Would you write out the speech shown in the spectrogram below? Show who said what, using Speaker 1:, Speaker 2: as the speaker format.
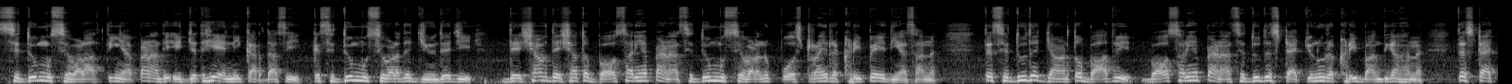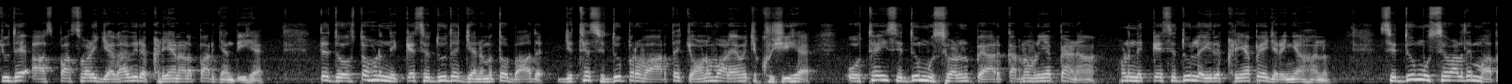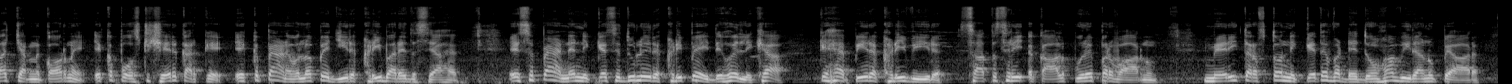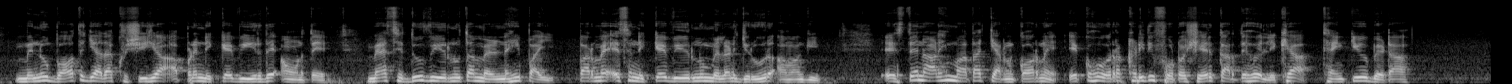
Speaker 1: ਸਿੱਧੂ ਮੂਸੇਵਾਲਾ ਧੀਆਂ ਭੈਣਾਂ ਦੀ ਇੱਜ਼ਤ ਹੀ ਇੰਨੀ ਕਰਦਾ ਸੀ ਕਿ ਸਿੱਧੂ ਮੂਸੇਵਾਲਾ ਦੇ ਜਿਉਂਦੇ ਜੀ ਦੇਸ਼ਾਂ ਵਿਦੇਸ਼ਾਂ ਤੋਂ ਬਹੁਤ ਸਾਰੀਆਂ ਭੈਣਾਂ ਸਿੱਧੂ ਮੂਸੇਵਾਲਾ ਨੂੰ ਪੋਸਟਰਾਂ ਹੀ ਰੱਖੜੀ ਭੇਜਦੀਆਂ ਸਨ ਤੇ ਸਿੱਧੂ ਦੇ ਜਾਣ ਤੋਂ ਬਾਅਦ ਵੀ ਬਹੁਤ ਸਾਰੀਆਂ ਭੈਣਾਂ ਸਿੱਧੂ ਦੇ ਸਟੈਚੂ ਨੂੰ ਰੱਖੜੀ ਬੰਨ੍ਹਦੀਆਂ ਹਨ ਤੇ ਸਟੈਚੂ ਦੇ ਆਸ-ਪਾਸ ਵਾਲੀ ਜਗ੍ਹਾ ਵੀ ਰੱਖੜੀਆਂ ਨਾਲ ਭਰ ਜਾਂਦੀ ਹੈ। ਤੇ ਦੋਸਤੋ, ਹੁਣ ਨਿੱਕੇ ਸਿੱਧੂ ਦੇ ਜਨਮ ਤੋਂ ਬਾਅਦ, ਜਿੱਥੇ ਸਿੱਧੂ ਪਰਿਵਾਰ ਤੇ ਚਾਹਣ ਵਾਲਿਆਂ ਵਿੱਚ ਖੁਸ਼ੀ ਹੈ, ਉੱਥੇ ਹੀ ਸਿੱਧੂ ਮੂਸੇਵਾਲੇ ਨੂੰ ਪਿਆਰ ਕਰਨ ਵਾਲੀਆਂ ਭੈਣਾਂ ਹੁਣ ਨਿੱਕੇ ਸਿੱਧੂ ਲਈ ਰੱਖੜੀਆਂ ਭੇਜ ਰਹੀਆਂ ਹਨ। ਸਿੱਧੂ ਮੂਸੇਵਾਲੇ ਦੇ ਮਾਤਾ ਚਰਨ ਕੌਰ ਨੇ ਇੱਕ ਪੋਸਟ ਸ਼ੇਅਰ ਕਰਕੇ ਇੱਕ ਭੈਣ ਵੱਲੋਂ ਭੇਜੀ ਰੱਖੜੀ ਬਾਰੇ ਦੱਸਿਆ ਹੈ। ਇਸ ਭੈਣ ਨੇ ਨਿੱਕੇ ਸਿੱਧੂ ਲਈ ਰੱਖੜੀ ਭੇਜਦੇ ਹੋਏ ਲਿਖਿਆ ਕਿ ਹੈਪੀ ਰੱਖੜੀ ਵੀਰ, ਸਤਿ ਸ੍ਰੀ ਅਕਾਲ ਪੂਰੇ ਪਰਿਵਾਰ ਨੂੰ। ਮੇਰੀ ਤਰਫ ਤੋਂ ਨਿੱਕੇ ਤੇ ਵੱਡੇ ਦੋਹਾਂ ਵੀਰਾਂ ਨੂੰ ਪਿਆਰ। ਮੈਨੂੰ ਬਹੁਤ ਜ਼ਿਆਦਾ ਖੁਸ਼ੀ ਹੈ ਆਪਣੇ ਨਿੱਕੇ ਵੀਰ ਦੇ ਆਉਣ ਤੇ। ਮੈਂ ਸਿੱਧੂ ਵੀਰ ਨੂੰ ਤਾਂ ਮਿਲ ਨਹੀਂ ਪਾਈ, ਪਰ ਮੈਂ ਇਸ ਨਿੱਕੇ ਵੀਰ ਨੂੰ ਮਿਲਣ ਜ਼ਰੂਰ ਆਵਾਂਗੀ। ਇਸ ਦੇ ਨਾਲ ਹੀ ਮਾਤਾ ਚਰਨ ਕੌਰ ਨੇ ਇੱਕ ਹੋਰ ਰੱਖੜੀ ਦੀ ਫੋਟੋ ਸ਼ੇਅਰ ਕਰਦੇ ਹੋਏ ਲਿਖਿਆ ਥੈਂਕ ਯੂ ਬੇਟਾ।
